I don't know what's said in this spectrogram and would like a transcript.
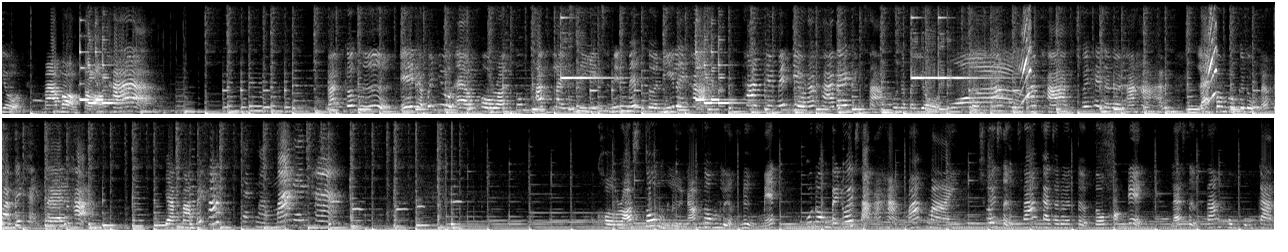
โยชน์มาบอกต่อค่ะ นั่นก็คือ AWL c o r o s t u m พัดไลซีนชนิดเม็ดตัวนี้เลยค่ะ ทานเพียงเม็ดเดียวนะคะได้ถึง 3 คุณประโยชน์เสริมสร้างภูมิต้านทาน ช่วยให้เจริญอาหาร และบำรุงกระดูกและฟันให้แข็งแรงค่ะ อยากมาไหมคะอยากมามากเลยค่ะ โครอสตุมหรือน้ำนมเหลือง 1 เม็ดอุดมไปด้วยสารอาหาร ติบโตของเด็ก และเสริมสร้างภูมิคุ้มกัน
